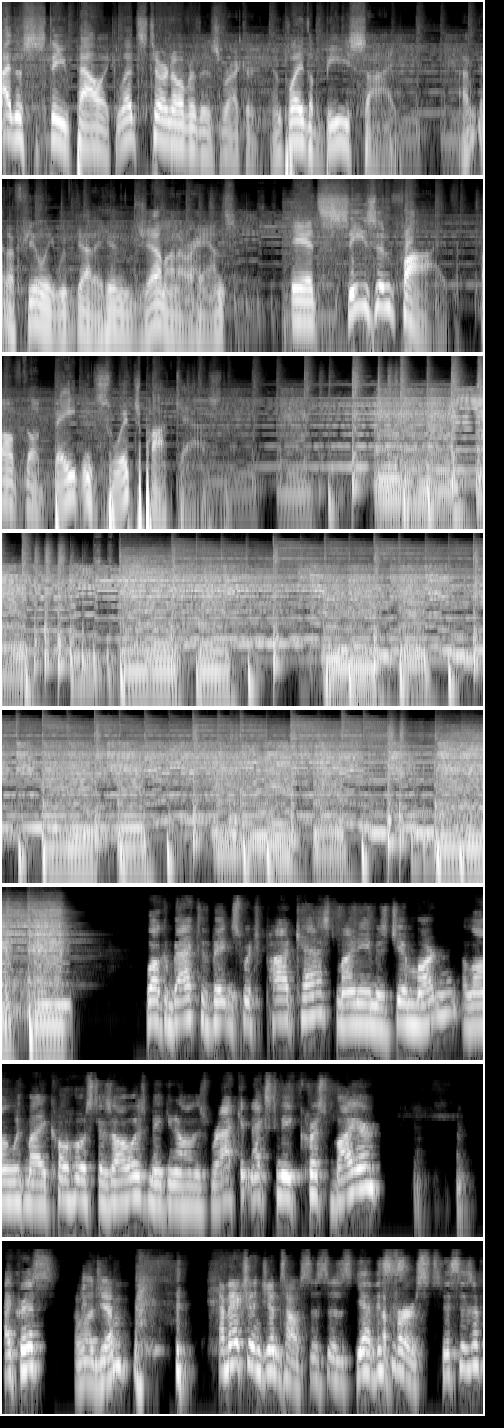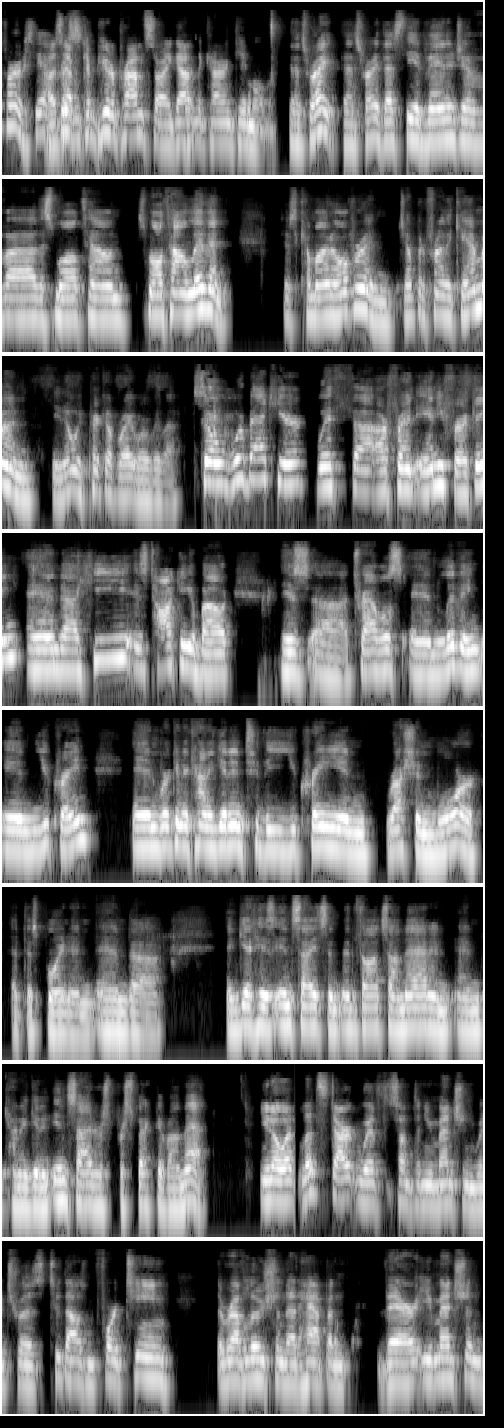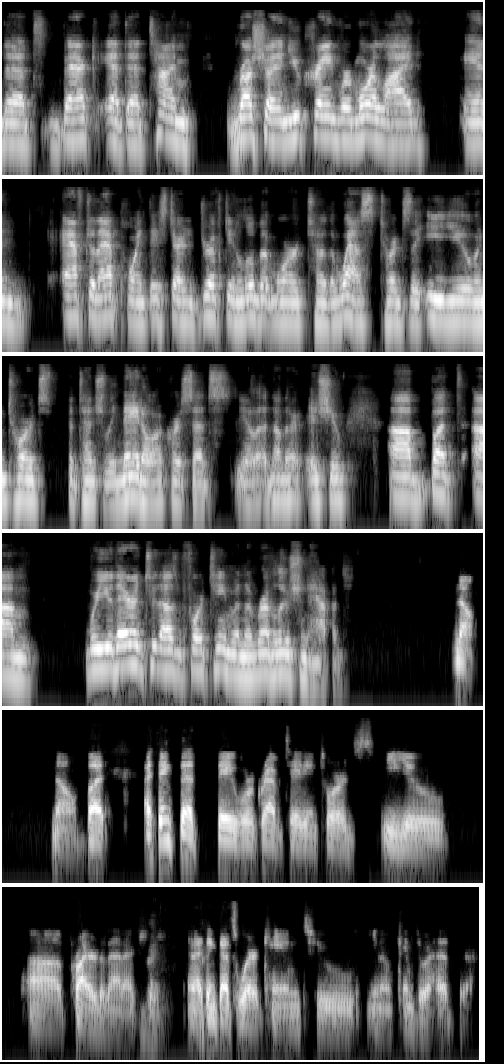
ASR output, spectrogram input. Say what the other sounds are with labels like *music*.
Hi, this is Steve Palick. Let's turn over this record and play the B side. I've got a feeling we've got a hidden gem on our hands. It's season five of the Bait and Switch podcast. Welcome back to the Bait and Switch podcast. My name is Jim Martin, along with my co-host, as always, making all this racket next to me, Chris Beyer. Hi, Chris. Hello, Jim. *laughs* I'm actually in Jim's house. This is yeah, this a is, first. This is a first. Yeah, I was Chris, having computer problems, so I got in the car and came over. That's right. That's right. That's the advantage of uh, the small town, small town living. Just come on over and jump in front of the camera, and you know we pick up right where we left. So we're back here with uh, our friend Andy Frerking, and uh, he is talking about his uh, travels and living in Ukraine. And we're going to kind of get into the Ukrainian Russian war at this point, and and uh, and get his insights and, and thoughts on that, and and kind of get an insider's perspective on that. You know what? Let's start with something you mentioned, which was 2014, the revolution that happened there. You mentioned that back at that time, Russia and Ukraine were more allied. And after that point, they started drifting a little bit more to the west, towards the EU and towards potentially NATO. Of course, that's you know another issue. Uh, but um, were you there in 2014 when the revolution happened? No, no. But I think that they were gravitating towards EU uh, prior to that, actually. Right and I think that's where it came to you know came to a head there.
